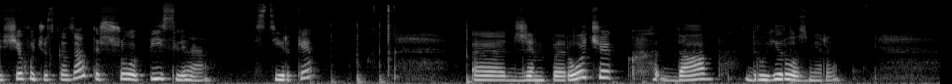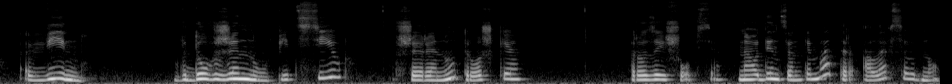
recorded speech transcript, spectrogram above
Ще хочу сказати, що після стірки е, джемперочок дав другі розміри. Він в довжину підсів, в ширину трошки розійшовся. На 1 см, але все одно.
